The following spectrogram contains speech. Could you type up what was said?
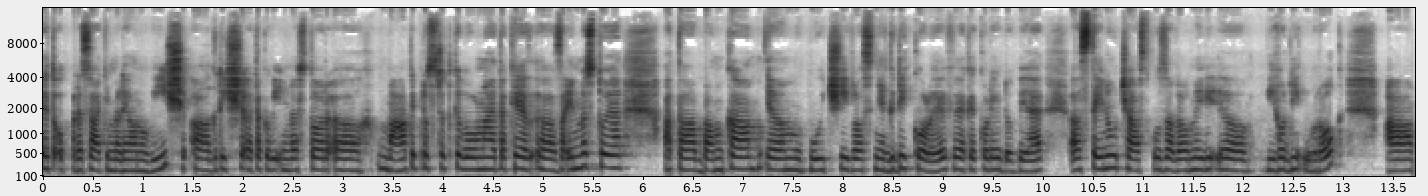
je to od 50 milionů výš, a když eh, takový investor eh, má ty prostředky volné, tak je zainvestuje a ta banka mu půjčí vlastně kdykoliv, v jakékoliv době, stejnou částku za velmi výhodný úrok a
